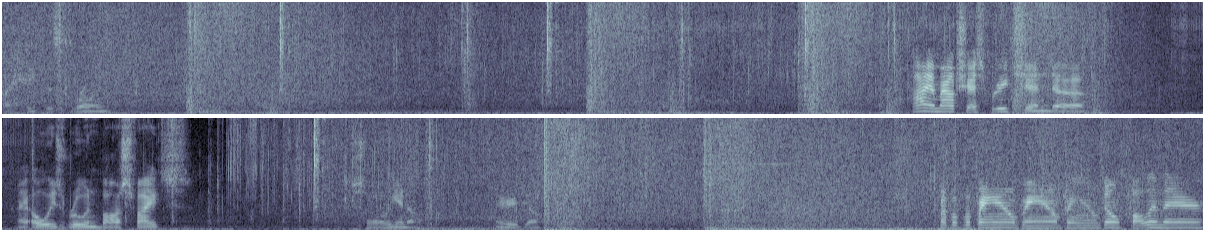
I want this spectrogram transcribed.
I hate this throwing. Hi, I'm Al Chestbreach, and uh, I always ruin boss fights. So, you know, there you go. Don't fall in there.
